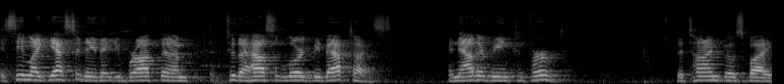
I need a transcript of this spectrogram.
It seemed like yesterday that you brought them to the house of the Lord to be baptized, and now they're being confirmed. The time goes by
